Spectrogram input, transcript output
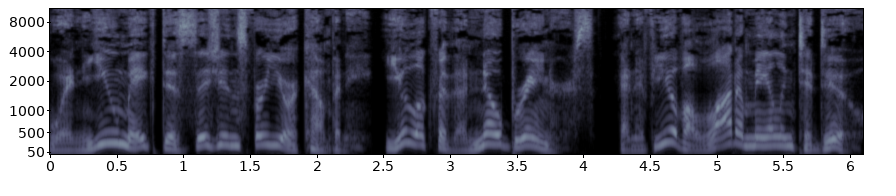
When you make decisions for your company, you look for the no-brainers. And if you have a lot of mailing to do,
